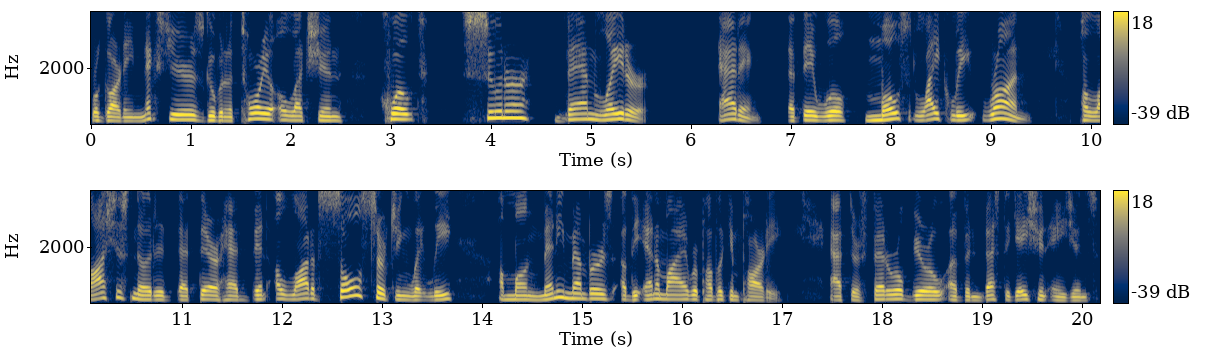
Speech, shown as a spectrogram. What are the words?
regarding next year's gubernatorial election, quote, sooner than later, adding that they will most likely run. Palacios noted that there had been a lot of soul searching lately among many members of the NMI Republican Party, after Federal Bureau of Investigation agents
